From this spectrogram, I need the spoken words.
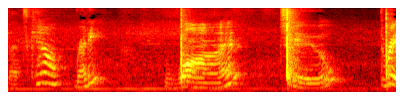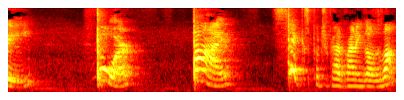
Let's count. Ready? One, two, three, four, five, six. Put your pattern goggles on.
